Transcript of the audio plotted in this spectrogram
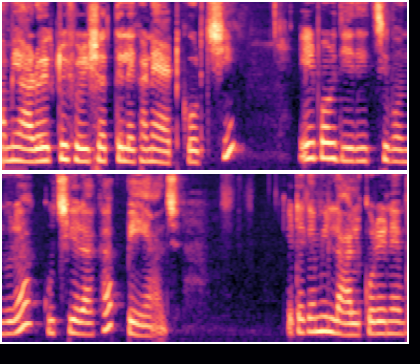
আমি আরও একটু সরিষার তেল এখানে অ্যাড করছি। এরপর দিয়ে দিচ্ছি বন্ধুরা কুচিয়ে রাখা পেঁয়াজ। এটাকে আমি লাল করে নেব।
